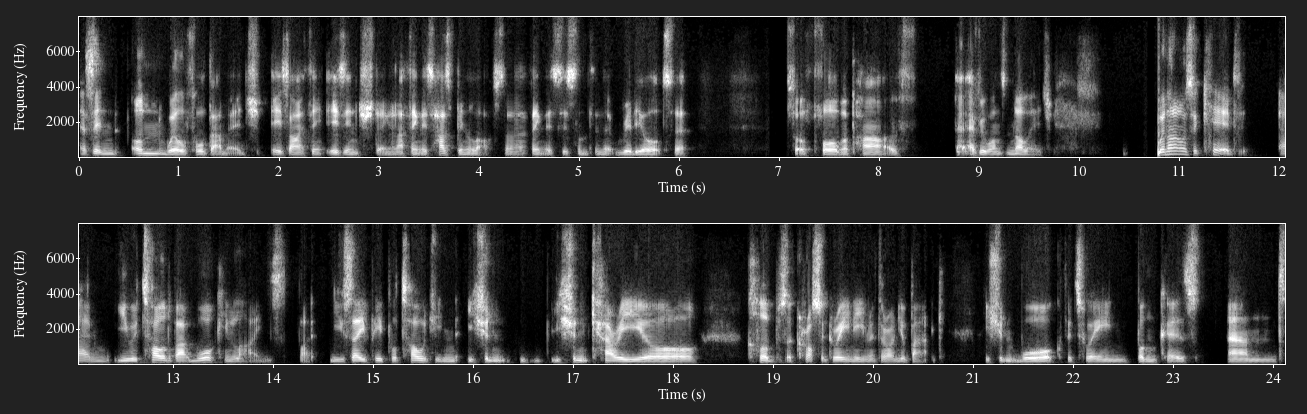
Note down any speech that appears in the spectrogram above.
as in unwillful damage, is I think is interesting, and I think this has been lost, and I think this is something that really ought to sort of form a part of everyone's knowledge. When I was a kid, um, you were told about walking lines. Like you say, people told you you shouldn't you shouldn't carry your clubs across a green, even if they're on your back. You shouldn't walk between bunkers and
